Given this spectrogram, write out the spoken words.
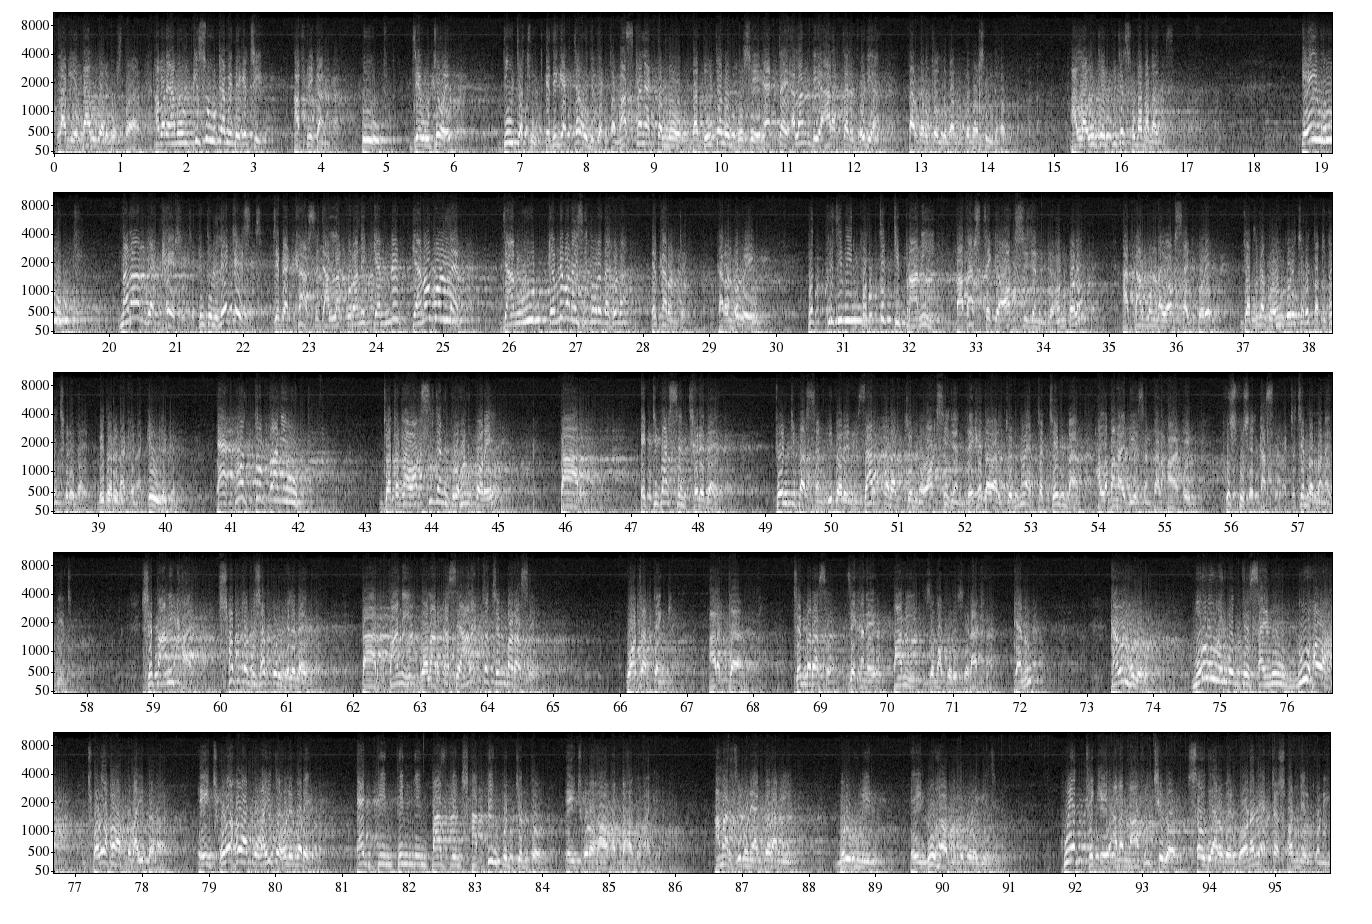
লাগিয়ে তার উপরে বসতে হয়। আবার এমন কিছু উট আমি দেখেছি, আফ্রিকান উঠ যে উঠে দুইটা চুট, এদিকে একটা, ওদিকে একটা। মাঝখানে একটা লোক বা দুইটা লোক বসে একটা হেলান দিয়ে আর একটারে ধরিয়া তারপরে চলতে পারবে, কোনো অসুবিধা হবে আল্লাহ উটের পিঠে শোভা বানাই দিছে এই উট নানান ব্যাখ্যা এসেছে, কিন্তু লেটেস্ট যে ব্যাখ্যা আসছে যে আল্লাহ কোরআনে কেমনে, কেন বললেন কেমনে বানাইছি তোমরা দেখো না? এর কারণটা কারণ হলো এই, পৃথিবীর প্রত্যেকটি প্রাণী বাতাস থেকে অক্সিজেন গ্রহণ করে আর কার্বন করে, যতটা গ্রহণ করেছিল ততটাই ছেড়ে দেয়, ভিতরে রাখে না কেউ রাখে না। একমাত্র প্রাণী যতটা অক্সিজেন গ্রহণ করে, তার এইটি পার্সেন্ট ছেড়ে দেয়। টোয়েন্টি পার্সেন্ট ভিতরে রিজার্ভ করার জন্য, অক্সিজেন রেখে দেওয়ার জন্য একটা চেম্বার আল্লাহ বানায় দিয়েছেন তার হার্ট ফুসফুসের কাছে একটা চেম্বার বানায় দিয়েছে। সে পানি খায় সবটা পেশাব করে ফেলে দেয়। তার পানি গলার কাছে আর একটা চেম্বার আছে ওয়াটার ট্যাঙ্কি আর একটা চেম্বার আছে যেখানে পানি জমা করে সে রাখে। কেন? কারণ হলো, মরুভূমির মধ্যে সাইনুন লু হাওয়া, ঝোড়ো হাওয়া প্রবাহিত হয়। এই ঝোড়ো হাওয়া প্রবাহিত হলে পরে একদিন তিন দিন পাঁচ দিন সাত দিন পর্যন্ত এই ঝোড়ো হাওয়া অব্যাহত থাকে। আমার জীবনে একবার আমি মরুভূমির এই লু হাওয়ার মধ্যে পড়ে গিয়েছিলাম। কুয়েত থেকে আমার মাহফিল ছিল সৌদি আরবের বর্ডারে একটা স্বর্ণের খনি।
